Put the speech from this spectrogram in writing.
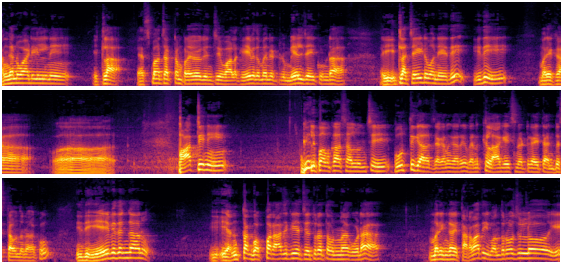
అంగన్వాడీలని ఇట్లా ఎస్మా చట్టం ప్రయోగించి వాళ్ళకి ఏ విధమైనటువంటి మేలు చేయకుండా ఇట్లా చేయడం అనేది ఇది మరి ఇక పార్టీని గెలుపు అవకాశాల నుంచి పూర్తిగా జగన్ గారి వెనక్కి లాగేసినట్టుగా అయితే అనిపిస్తూ ఉంది నాకు. ఇది ఏ విధంగాను ఎంత గొప్ప రాజకీయ చతురత ఉన్నా కూడా మరి ఇంకా తర్వాత ఈ వంద రోజుల్లో ఏ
